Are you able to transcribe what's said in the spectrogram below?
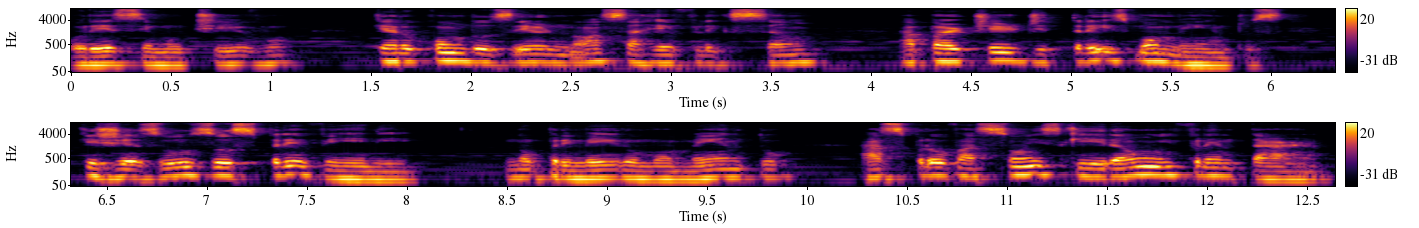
Por esse motivo, quero conduzir nossa reflexão a partir de três momentos que Jesus os previne. No primeiro momento, as provações que irão enfrentar.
